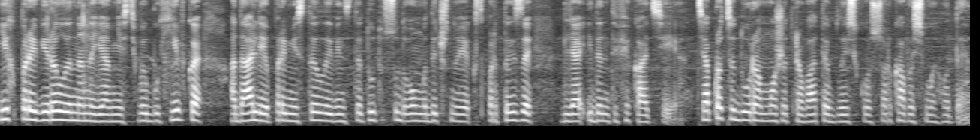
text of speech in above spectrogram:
їх перевірили на наявність вибухівки, а далі перемістили в інститут судово-медичної експертизи для ідентифікації. Ця процедура може тривати близько 48 годин.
